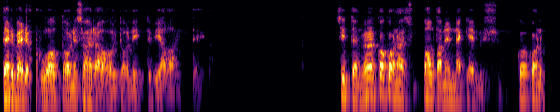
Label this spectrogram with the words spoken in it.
terveydenhuoltoon ja sairaanhoitoon liittyviä laitteita. Sitten on kokonaisvaltainen näkemys. Kokon,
